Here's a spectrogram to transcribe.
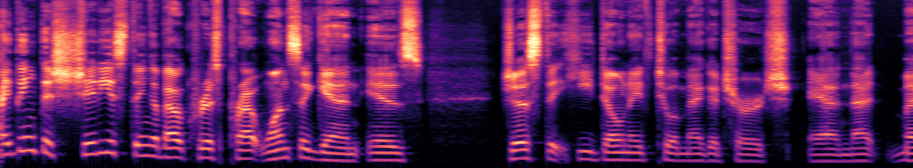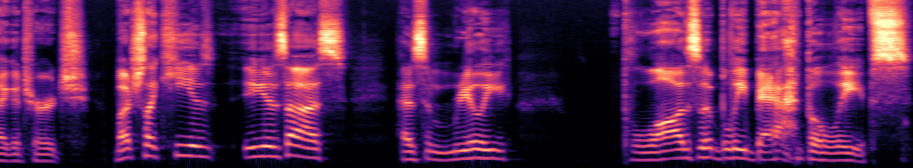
I think the shittiest thing about Chris Pratt once again is just that he donates to a mega church and that mega church, much like he is he is us, has some really plausibly bad beliefs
